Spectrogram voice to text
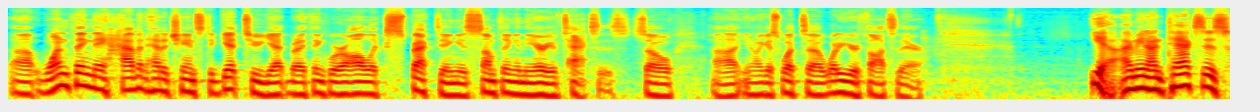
Uh, one thing they haven't had a chance to get to yet, but I think we're all expecting, is something in the area of taxes. So, uh, you know, I guess what uh, what are your thoughts there? Yeah, I mean, on taxes,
